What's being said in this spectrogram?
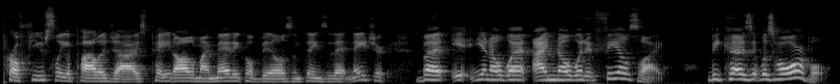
profusely apologized, paid all of my medical bills and things of that nature. But it, you know what? I know what it feels like because it was horrible.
